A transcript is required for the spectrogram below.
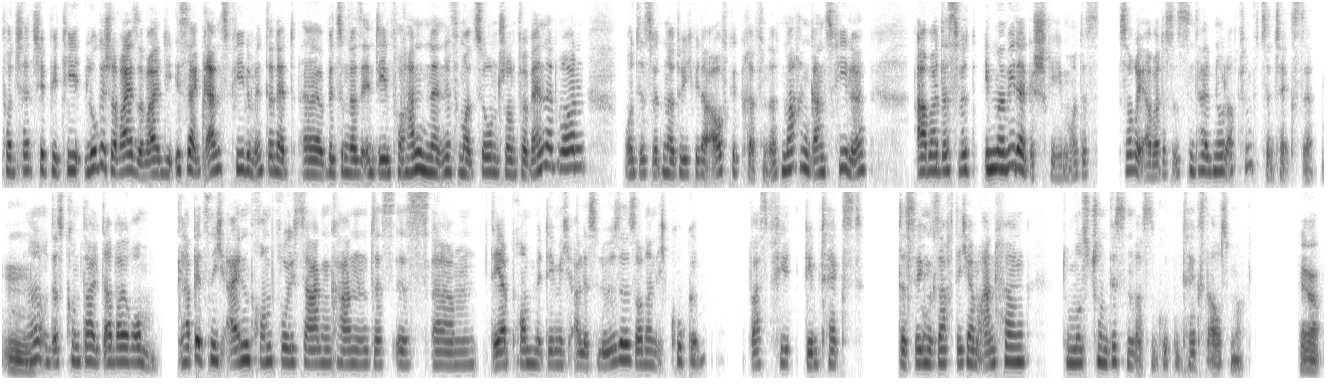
von ChatGPT, logischerweise, weil die ist halt ganz viel im Internet, äh, beziehungsweise in den vorhandenen Informationen schon verwendet worden und es wird natürlich wieder aufgegriffen. Das machen ganz viele, aber das wird immer wieder geschrieben und das, sorry, aber das sind halt 0815 Texte mhm. ne? und das kommt halt dabei rum. Ich habe jetzt nicht einen Prompt, wo ich sagen kann, das ist ähm, der Prompt, mit dem ich alles löse, sondern ich gucke, was fehlt dem Text. Deswegen sagte ich am Anfang, du musst schon wissen, was einen guten Text ausmacht. Ja,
